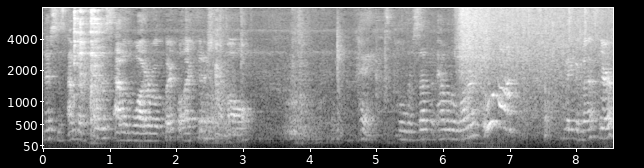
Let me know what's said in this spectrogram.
This is, I'm going to pull this out of the water real quick while I finish them all. Okay, let's pull this up and out of the water. Ooh, ah, make a mess there.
